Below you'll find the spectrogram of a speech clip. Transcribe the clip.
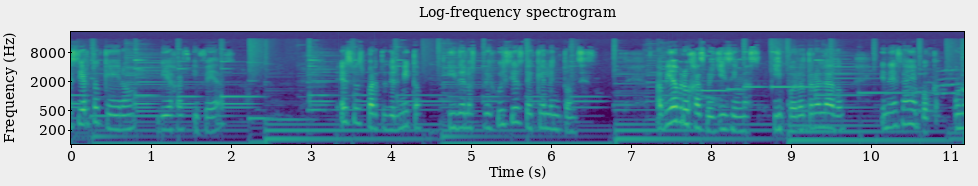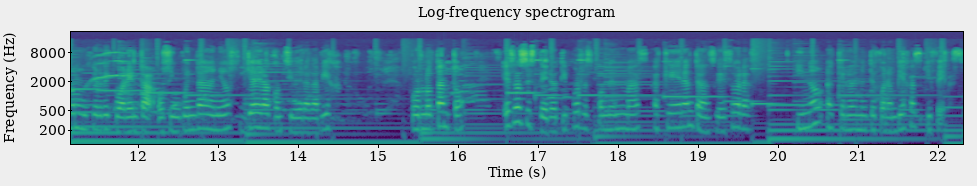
¿Es cierto que eran viejas y feas? Eso es parte del mito y de los prejuicios de aquel entonces. Había brujas bellísimas y por otro lado, en esa época, una mujer de 40 o 50 años ya era considerada vieja. Por lo tanto, esos estereotipos responden más a que eran transgresoras y no a que realmente fueran viejas y feas.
